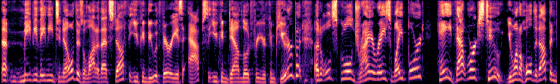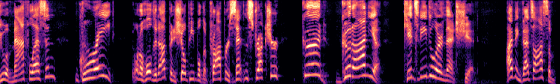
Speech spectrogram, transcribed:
uh, maybe they need to know there's a lot of that stuff that you can do with various apps that you can download for your computer, but an old school dry erase whiteboard, hey, that works too. You want to hold it up and do a math lesson? Great. You want to hold it up and show people the proper sentence structure? Good. Good on you. Kids need to learn that shit. I think that's awesome.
